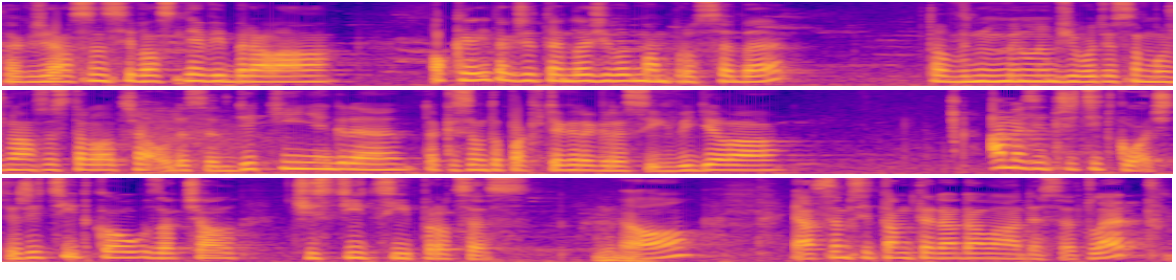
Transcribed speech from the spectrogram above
Takže já jsem si vlastně vybrala, OK, takže tenhle život mám pro sebe, ta v minulém životě jsem možná se starala třeba o 10 dětí někde, taky jsem to pak v těch regresích viděla. A mezi třicítkou a čtyřicítkou začal čistící proces. Hmm. Jo? Já jsem si tam teda dala 10 let.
